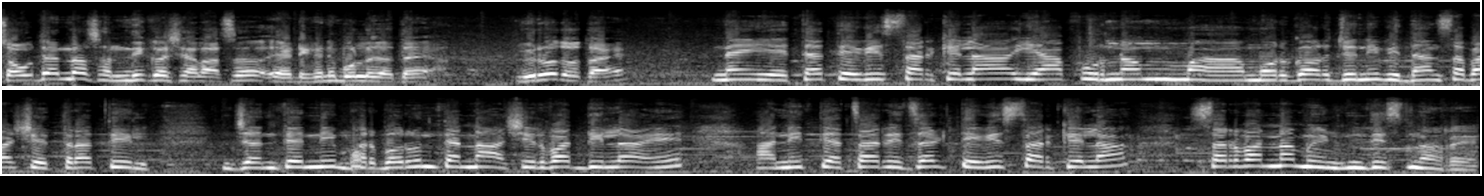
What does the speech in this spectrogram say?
चौथ्यांदा संधी कशाला? असं या ठिकाणी बोललं जात आहे. विरोध होत आहे. नाही येत्या तेवीस तारखेला या पूर्ण म- मोरगाव अर्जुनी विधानसभा क्षेत्रातील जनतेने भरभरून त्यांना आशीर्वाद दिला आहे आणि त्याचा रिझल्ट तेवीस तारखेला सर्वांना मिळ दिसणार आहे.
